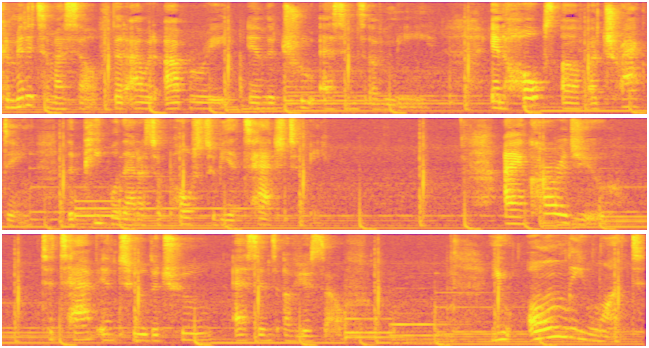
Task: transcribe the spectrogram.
committed to myself that I would operate in the true essence of me in hopes of attracting the people that are supposed to be attached to me. I encourage you to tap into the true essence of yourself. You only want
